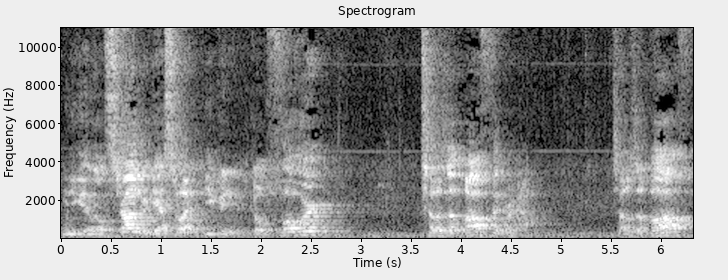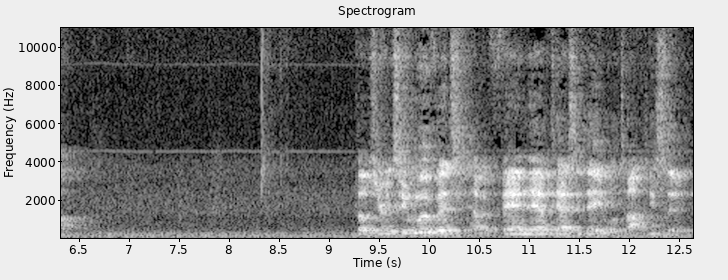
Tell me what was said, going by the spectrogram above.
When you get a little stronger, guess what? You can go forward, toes up off the ground. Toes up off. Those are your two movements. Have a fantastic day. We'll talk to you soon.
